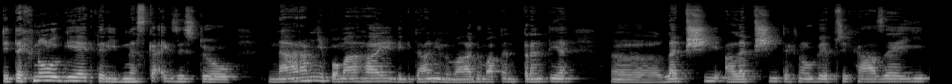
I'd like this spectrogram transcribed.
Ty technologie, které dneska existují, náramně pomáhají digitálním nomádům a ten trend je eh, lepší a lepší technologie přicházejí.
